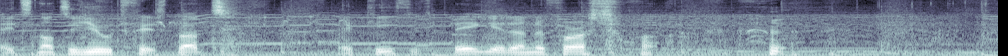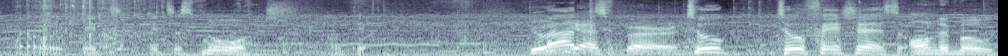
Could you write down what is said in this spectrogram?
It's not a huge fish, but at least it's bigger than the first one. oh, it's, it's a small fish. Okay. Good But Jesper. Two, two fishes on the boat.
